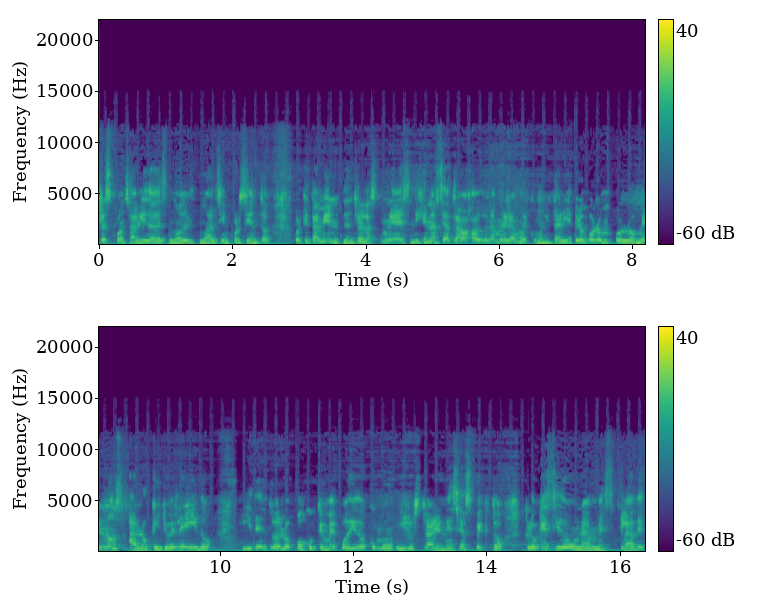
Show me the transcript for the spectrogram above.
responsabilidades, no, del, no al 100%, porque también dentro de las comunidades indígenas se ha trabajado de una manera muy comunitaria, pero por lo, por lo menos a lo que yo he leído y dentro de lo poco que me he podido como ilustrar en ese aspecto, creo que ha sido una mezcla de,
